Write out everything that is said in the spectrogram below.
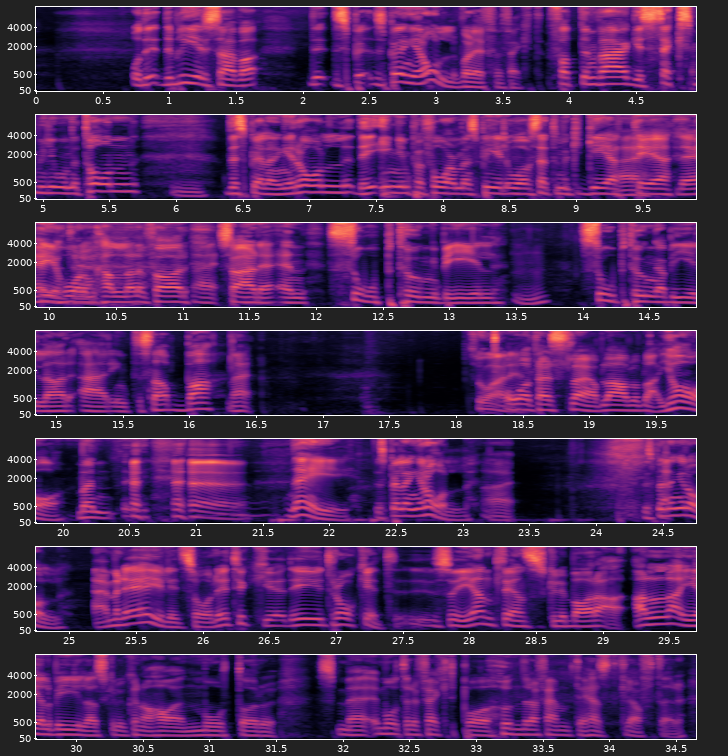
Och det, det blir så här, va? Det, det, spe, det spelar ingen roll vad det är för effekt. För att den väger 6 miljoner ton. Mm. Det spelar ingen roll. Det är ingen performancebil oavsett hur mycket GT, Nej, det är hej inte och de det. kallar den för. Nej. Mm. Så är det en soptung bil. Soptunga bilar är inte snabba. Nej. Så är det. Åh, Tesla, bla bla bla. Ja, men... nej, det spelar ingen roll. Nej. Det spelar ingen roll. Nej, men det är ju lite så. Det, tycker jag, det är ju tråkigt. Så egentligen så skulle bara alla elbilar skulle kunna ha en motor med motoreffekt på 150 hästkrafter.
